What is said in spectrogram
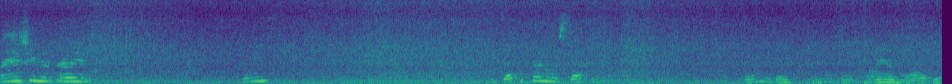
I actually don't know. Where is it? Is that the gun that the gun? Gunny, gun, gunny, gun. I have no idea.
